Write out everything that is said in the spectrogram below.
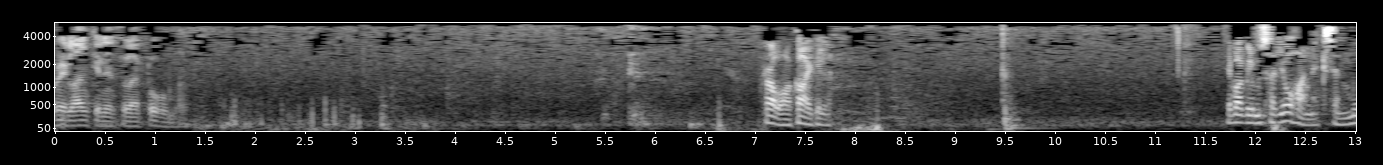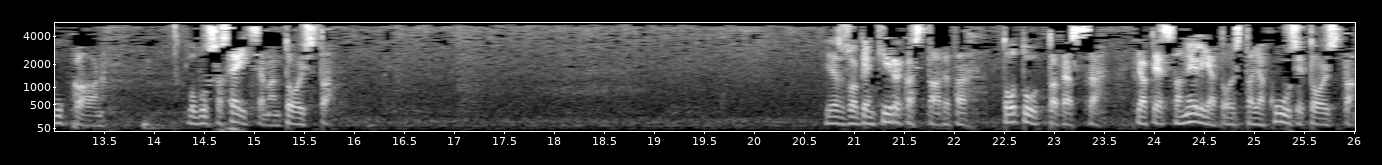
Lauri Lankinen tulee puhumaan. Rauhaa kaikille. Evankeliumissa Johanneksen mukaan luvussa 17. Jeesus oikein kirkastaa tätä totuutta tässä jakeessa 14 ja 16.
